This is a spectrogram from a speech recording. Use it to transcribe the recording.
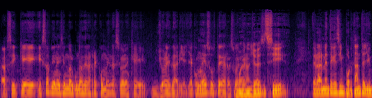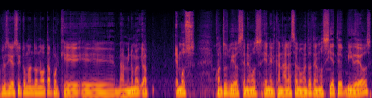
Así que esas vienen siendo algunas de las recomendaciones que yo les daría. Ya con eso ustedes resuelven. Bueno, yo sí, realmente que es importante. Yo inclusive estoy tomando nota porque eh, a mí no me... hemos, ¿cuántos videos tenemos en el canal hasta el momento? Tenemos siete videos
